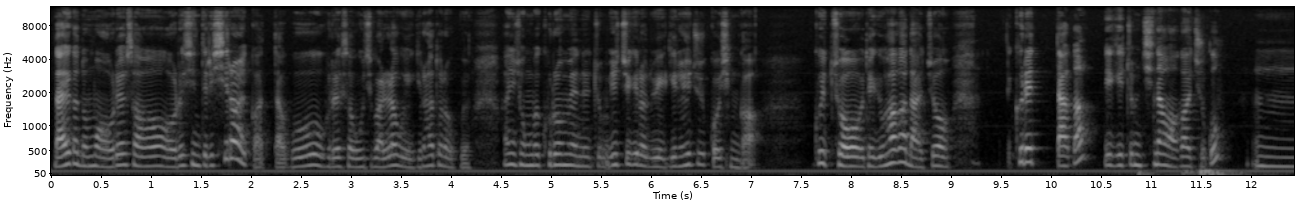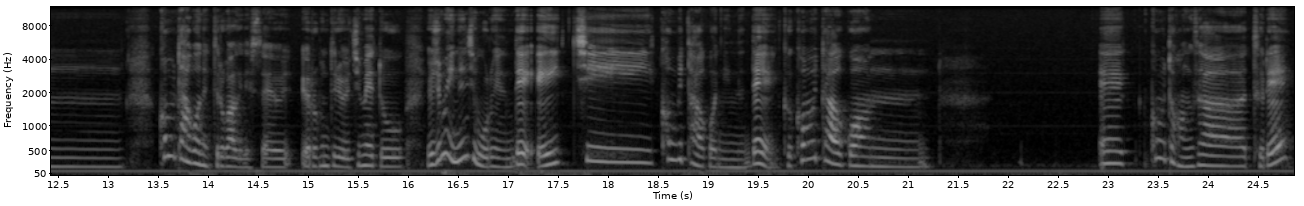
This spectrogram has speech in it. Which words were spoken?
나이가 너무 어려서 어르신들이 싫어할 것 같다고 그래서 오지 말라고 얘기를 하더라고요. 아니 정말 그러면은 좀 일찍이라도 얘기를 해줄 것인가? 그쵸. 되게 화가 나죠. 그랬다가 이게 좀 지나와가지고 음, 컴퓨터 학원에 들어가게 됐어요. 여러분들이 요즘에도 요즘에 있는지 모르겠는데 H 컴퓨터 학원이 있는데 그 컴퓨터 학원의 컴퓨터 강사들의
